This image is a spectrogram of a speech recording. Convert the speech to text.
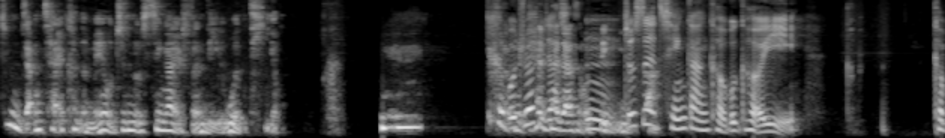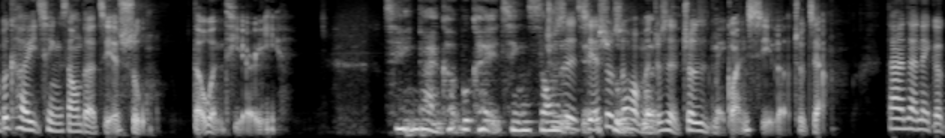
这么讲起来，可能没有真的性爱分离的问题哦。嗯，我觉得比较嗯，就是情感可不可以，可不可以轻松的结束的问题而已。情感可不可以轻松？就是结束之后，我们就是就是没关系了，就这样。当然在那个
